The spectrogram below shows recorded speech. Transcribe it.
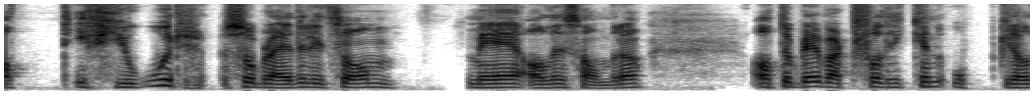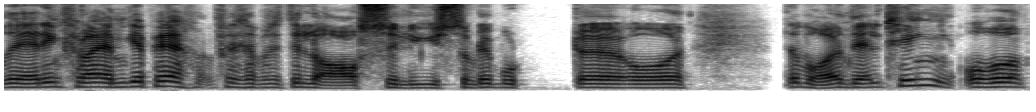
at i fjor så ble det litt sånn med Alessandra at det ble i hvert fall ikke en oppgradering fra MGP. Eksempel at laserlyset ble borte, og det var en del ting. Og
